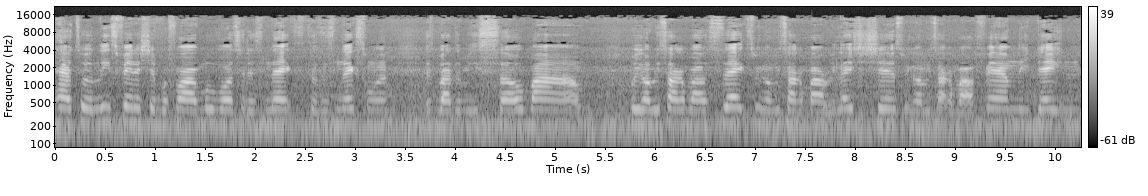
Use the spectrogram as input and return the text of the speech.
have to at least finish it before I move on to this next because this next one is about to be so bomb. We're gonna be talking about sex. We're gonna be talking about relationships. We're gonna be talking about family, dating,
